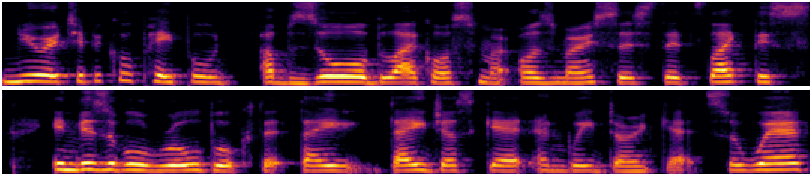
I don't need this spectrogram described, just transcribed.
neurotypical people absorb like osmo- osmosis. That's like this invisible rule book that they they just get and we don't get. So we're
